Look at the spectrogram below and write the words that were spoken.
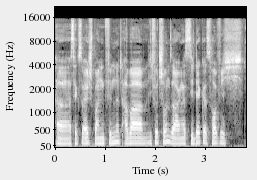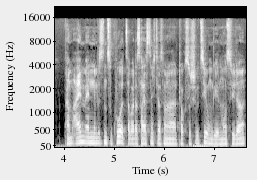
äh, sexuell spannend findet. Aber ich würde schon sagen, dass die Decke ist häufig am einen Ende ein bisschen zu kurz, aber das heißt nicht, dass man in eine toxische Beziehung gehen muss wieder.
